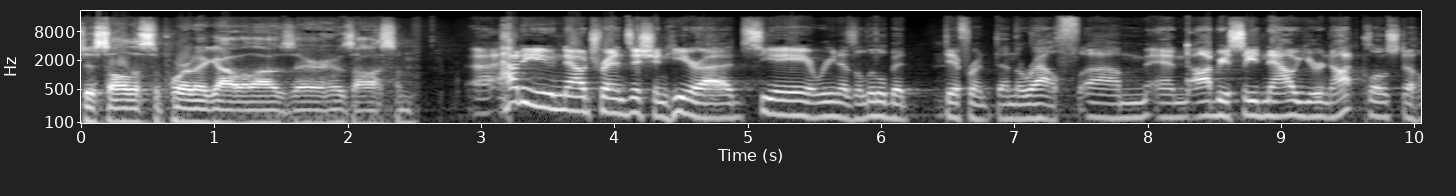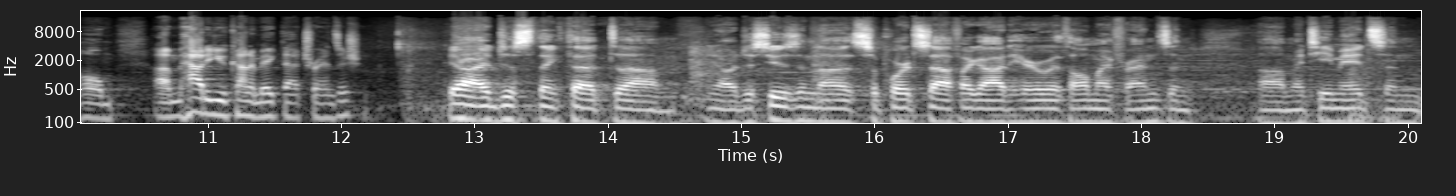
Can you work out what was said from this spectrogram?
just all the support I got while I was there. It was awesome. Uh, how do you now transition here? Uh, CAA Arena is a little bit different than the Ralph, um, and obviously now you're not close to home. Um, how do you kind of make that transition? Yeah, I just think that um, you know, just using the support staff I got here with all my friends and uh, my teammates, and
